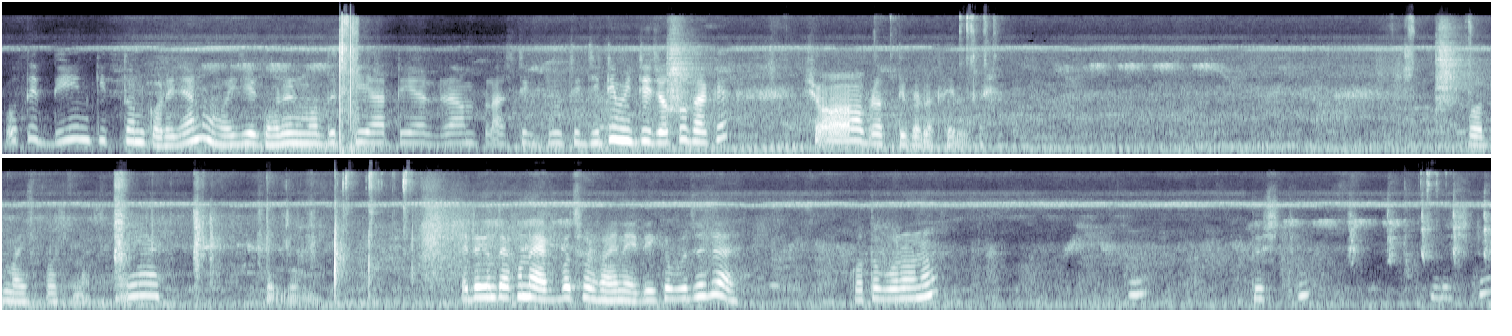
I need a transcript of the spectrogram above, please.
প্রতিদিন কীর্তন করে, জানো? ওই যে ঘরের মধ্যে চেয়ার টেয়ার, ড্রাম, প্লাস্টিক প্লুস্টিক ঝিটিমিটি যত থাকে, সব রাত্রিবেলা ফেলবে বদমাইশ জন্য। এটা কিন্তু এখন এক বছর হয় নাই, দেখে বোঝা যায়? কত বড় না? দুষ্টু দুষ্টু।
